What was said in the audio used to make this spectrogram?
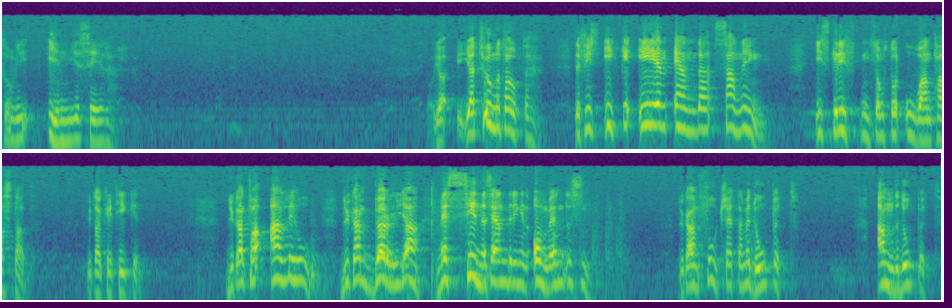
som vi injicerar. Jag, jag är tvungen att ta upp det här. Det finns icke en enda sanning i skriften som står oantastad utav kritiken. Du kan ta allihop. Du kan börja med sinnesändringen, omvändelsen. Du kan fortsätta med dopet, andedopet.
